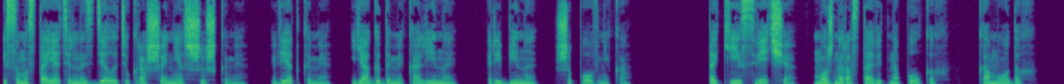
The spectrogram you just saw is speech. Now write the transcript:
и самостоятельно сделать украшения с шишками, ветками, ягодами калины, рябины, шиповника. Такие свечи можно расставить на полках, комодах,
